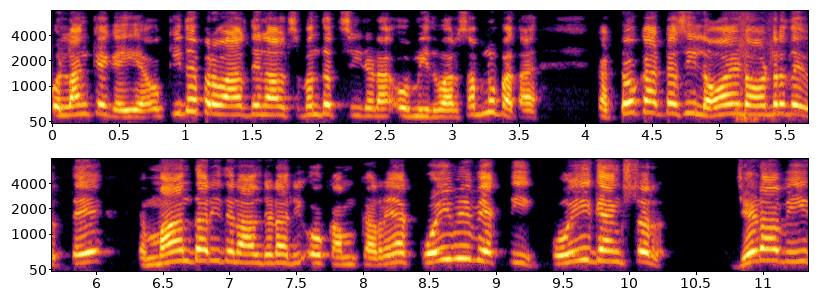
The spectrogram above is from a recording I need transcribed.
ਉਹ ਲੰਘ ਕੇ ਗਈ ਹੈ। ਉਹ ਕਿਹਦੇ ਪਰਿਵਾਰ ਦੇ ਨਾਲ ਸੰਬੰਧਿਤ ਸੀ ਜਿਹੜਾ ਉਹ ਉਮੀਦਵਾਰ, ਸਭ ਨੂੰ ਪਤਾ ਹੈ। ਘੱਟੋ ਘੱਟ ਅਸੀਂ ਲਾਅ ਐਂਡ ਆਰਡਰ ਦੇ ਉੱਤੇ ਇਮਾਨਦਾਰੀ ਦੇ ਨਾਲ ਜਿਹੜਾ ਜੀ ਉਹ ਕੰਮ ਕਰ ਰਿਹਾ ਕੋਈ ਵੀ ਵਿਅਕਤੀ, ਕੋਈ ਗੈਂਗਸਟਰ, ਜਿਹੜਾ ਵੀ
